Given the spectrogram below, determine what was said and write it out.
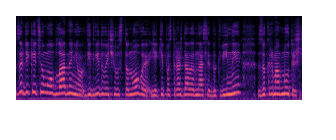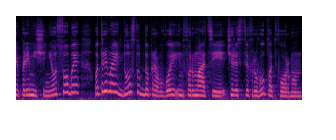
Завдяки цьому обладнанню відвідувачі установи, які постраждали внаслідок війни, зокрема внутрішньо переміщені особи, отримають доступ до правової інформації через цифрову платформу.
